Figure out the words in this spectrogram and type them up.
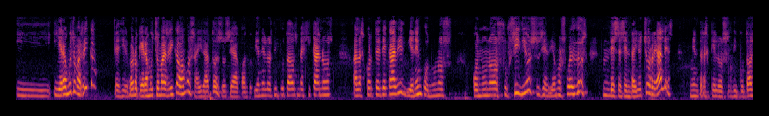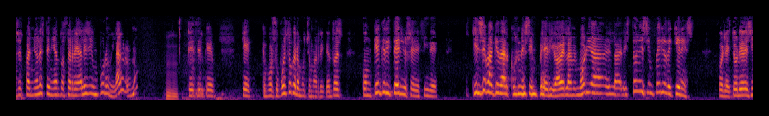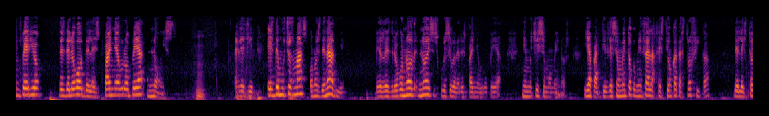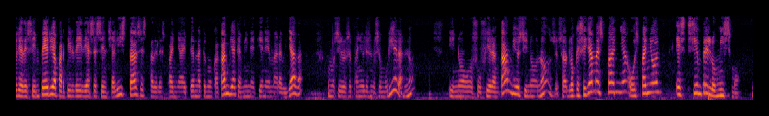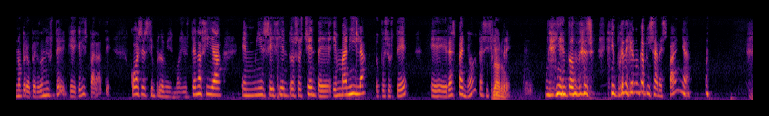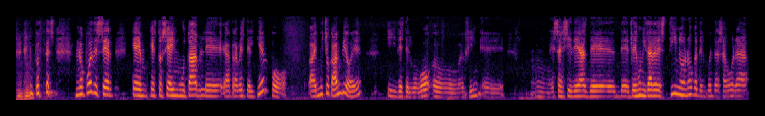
y, era mucho más rica. Es decir, bueno, que era mucho más rica, vamos, hay datos. O sea, cuando vienen los diputados mexicanos a las Cortes de Cádiz, vienen con unos con unos subsidios, digamos sueldos de 68 reales, mientras que los diputados españoles tenían 12 reales y un puro milagro, ¿no? Es decir, que, que, por supuesto que era mucho más rica. Entonces, ¿con qué criterio se decide quién se va a quedar con ese imperio? A ver, la memoria, la, historia de ese imperio, ¿de quién es? Pues la historia de ese imperio, desde luego, de la España europea no es. Es decir, es de muchos más o no es de nadie pero desde luego no, no es exclusivo de la España europea, ni muchísimo menos. Y a partir de ese momento comienza la gestión catastrófica de la historia de ese imperio, a partir de ideas esencialistas, esta de la España eterna que nunca cambia, que a mí me tiene maravillada, como si los españoles no se murieran, ¿no? Y no sufrieran cambios, sino, ¿no? O sea, lo que se llama España o español es siempre lo mismo. No, pero perdone usted, qué, qué disparate va a ser siempre lo mismo. Si usted nacía en 1680 en Manila, pues usted eh, era español casi siempre. Y entonces, y puede que nunca pisara España. Entonces, no puede ser que, esto sea inmutable a través del tiempo. Hay mucho cambio, ¿eh? Y desde luego, oh, en fin, eh, mm, esas ideas de, de, unidad de destino, ¿no? Que te encuentras ahora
